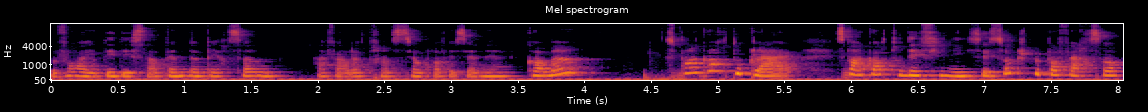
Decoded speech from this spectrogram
va aider des centaines de personnes à faire leur transition professionnelle. Comment? C'est pas encore tout clair, c'est pas encore tout défini. C'est sûr que je peux pas faire ça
